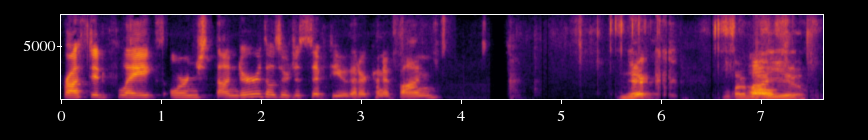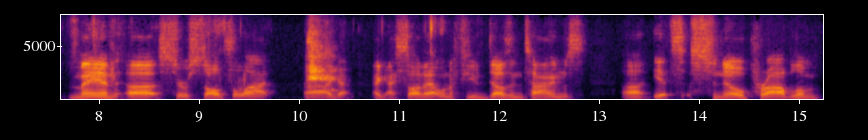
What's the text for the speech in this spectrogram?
Frosted Flakes, Orange Thunder. Those are just a few that are kind of fun. Nick, what about oh, you? Man, uh, Sir Salts a lot. Uh, I got I, I, saw that one a few dozen times. Uh, it's Snow Problem,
